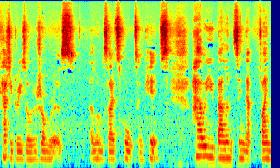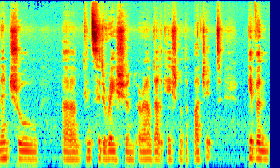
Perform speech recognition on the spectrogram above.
categories or genres alongside sports and kids. How are you balancing that financial um, consideration around allocation of the budget, given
